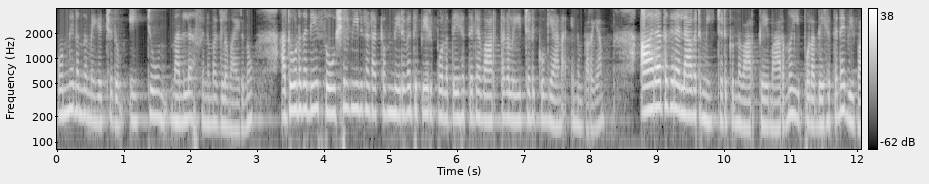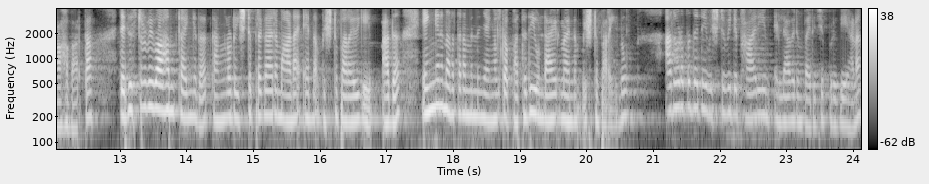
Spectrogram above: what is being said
ഒന്നിനൊന്ന് മികച്ചതും ഏറ്റവും നല്ല സിനിമകളുമായിരുന്നു. അതുകൊണ്ട് തന്നെ സോഷ്യൽ മീഡിയയിലടക്കം നിരവധി പേർ ഇപ്പോൾ അദ്ദേഹത്തിന്റെ വാർത്തകൾ ഏറ്റെടുക്കുകയാണ് എന്നും പറയാം. ആരാധകരെല്ലാവരും ഏറ്റെടുക്കുന്ന വാർത്തയായി മാറുന്നു ഇപ്പോൾ അദ്ദേഹത്തിന്റെ വിവാഹ വാർത്ത. രജിസ്റ്റർ വിവാഹം കഴിഞ്ഞത് തങ്ങളുടെ ഇഷ്ടപ്രകാരമാണ് എന്ന് വിഷ്ണു പറയുകയും അത് എങ്ങനെ നടത്തണമെന്ന് ഞങ്ങൾക്ക് പദ്ധതി ഉണ്ടായിരുന്നു എന്നും വിഷ്ണു പറയുന്നു. അതോടൊപ്പം തന്നെ വിഷ്ണുവിന്റെ ഭാര്യയും എല്ലാവരും പരിചയപ്പെടുകയാണ്.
